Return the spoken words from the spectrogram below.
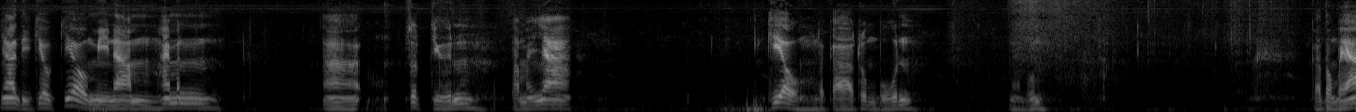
หญ้าที่เกี่ยวเกี่ยวมีน้ำให้มันสดจืนทำให้หญ้า เกี่ยวแล้วก็สมบูรณ์นะผมก็ต้องไปหา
